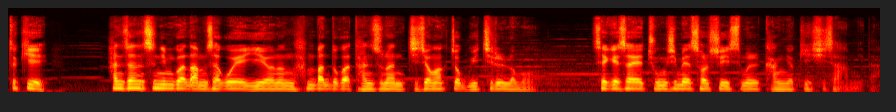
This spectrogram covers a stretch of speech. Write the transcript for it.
특히 한산 스님과 남사고의 예언은 한반도가 단순한 지정학적 위치를 넘어 세계사의 중심에 설 수 있음을 강력히 시사합니다.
